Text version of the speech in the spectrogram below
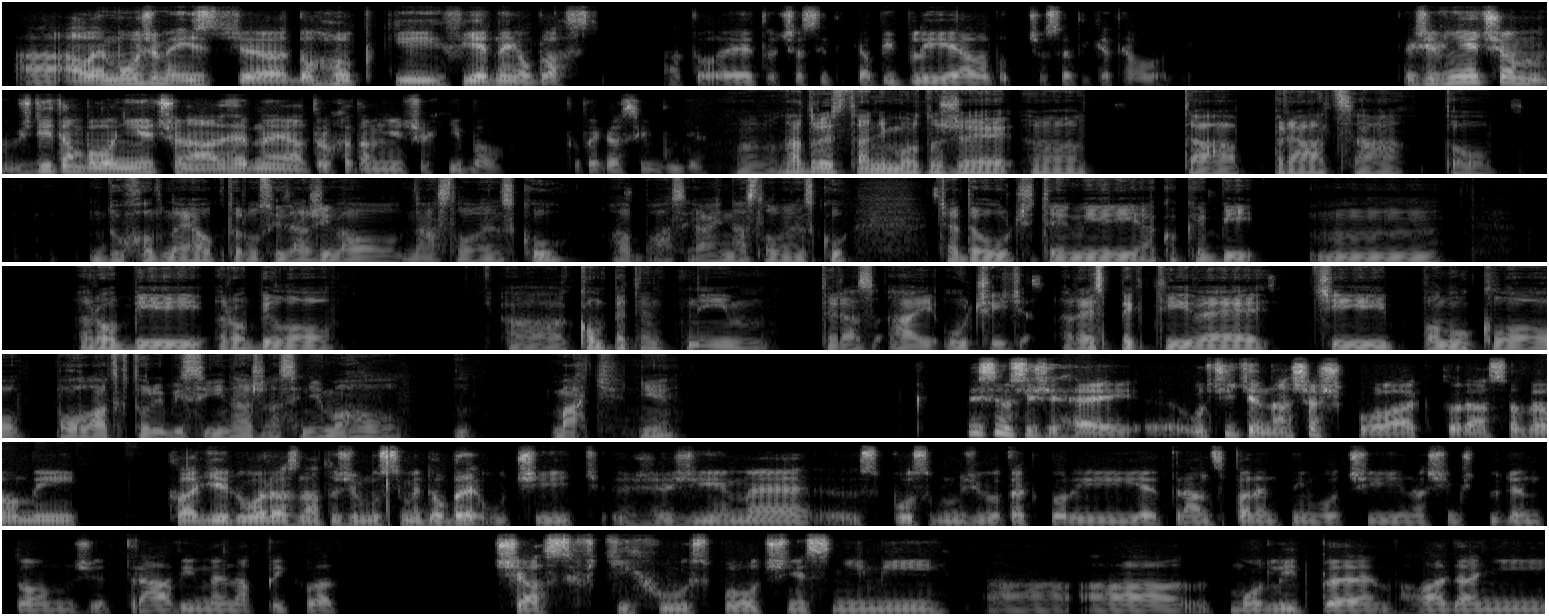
A, ale môžeme ísť e, do hĺbky v jednej oblasti. A to je to, čo sa týka Biblie alebo čo sa týka teológie. Takže v niečom, vždy tam bolo niečo nádherné a trocha tam niečo chýbalo. To tak asi bude. Na druhej strane možno, že uh, tá práca toho duchovného, ktorú si zažíval na Slovensku, alebo asi aj na Slovensku, ťa do určitej miery ako keby mm, robí, robilo uh, kompetentným teraz aj učiť, respektíve ti ponúklo pohľad, ktorý by si ináč asi nemohol mať, nie? Myslím si, že hej, určite naša škola, ktorá sa veľmi kladie dôraz na to, že musíme dobre učiť, že žijeme spôsobom života, ktorý je transparentný voči našim študentom, že trávime napríklad čas v tichu spoločne s nimi a, a v modlitbe, v hľadaní,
